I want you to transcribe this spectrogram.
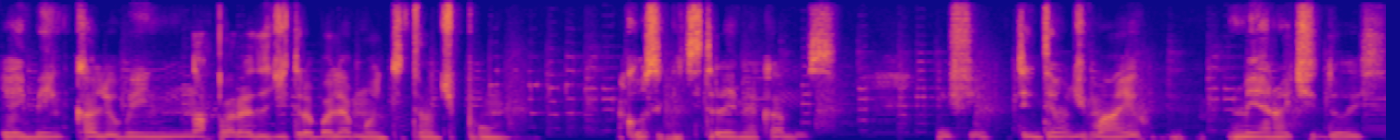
E aí bem calhou bem na parada de trabalhar muito, então tipo consegui distrair minha cabeça. Enfim, 31 de maio, meia-noite e dois.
